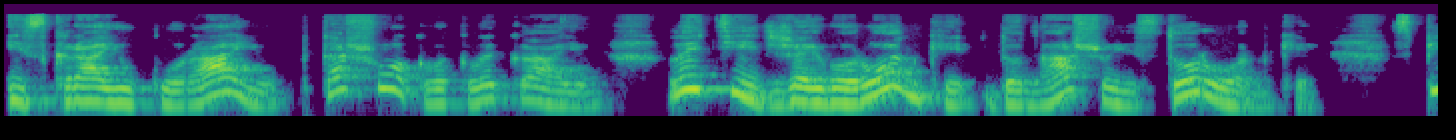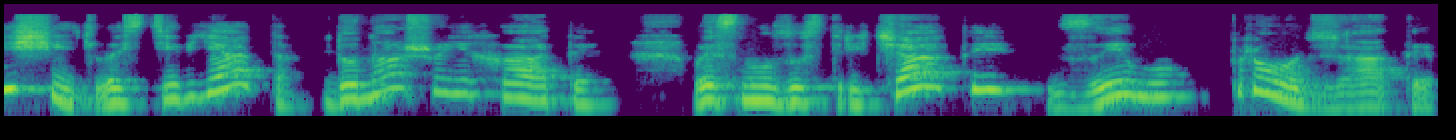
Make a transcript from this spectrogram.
Із краю кураю пташок викликаю, летіть жайворонки до нашої сторонки, спішіть ластів'ята до нашої хати, весну зустрічати, зиму проводжати.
